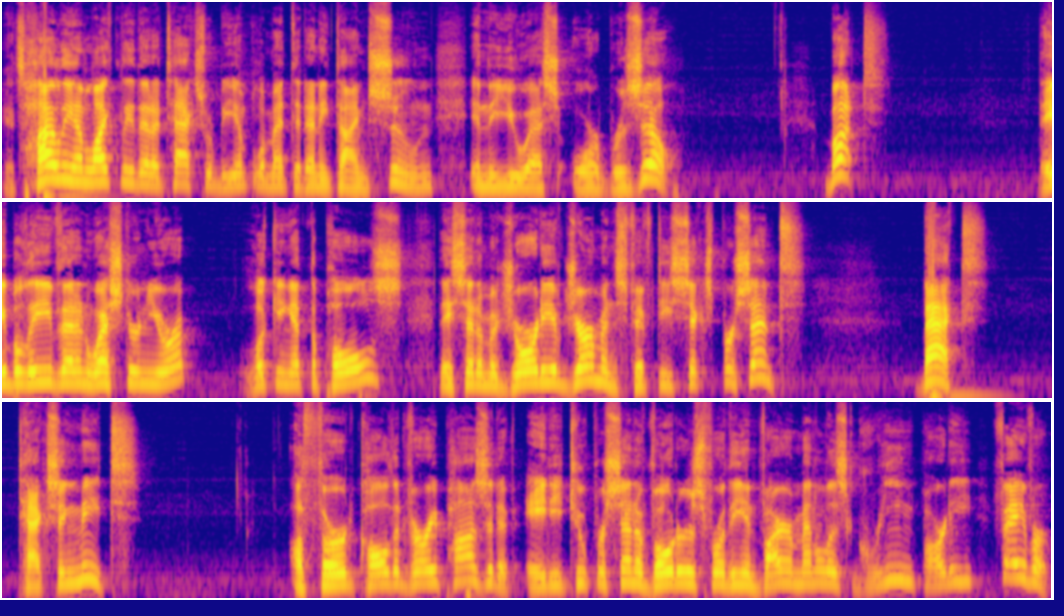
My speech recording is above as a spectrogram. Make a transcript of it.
It's highly unlikely that a tax would be implemented anytime soon in the US or Brazil. But they believe that in Western Europe, looking at the polls, they said a majority of Germans, 56%, backed taxing meat. A third called it very positive. 82% of voters for the environmentalist Green Party favor.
